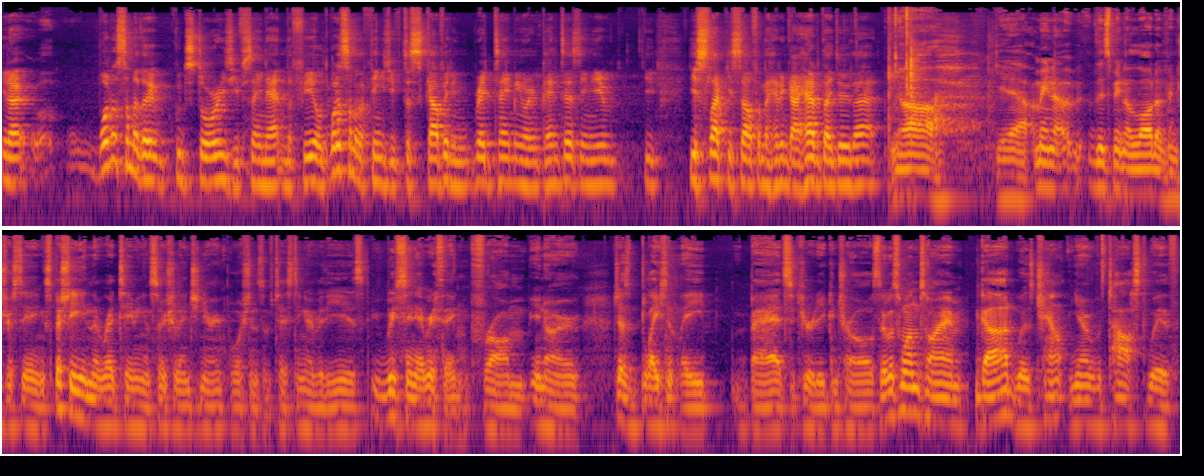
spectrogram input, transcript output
You know, what are some of the good stories you've seen out in the field? What are some of the things you've discovered in red teaming or in pen testing you, you you slap yourself on the head and go, "How did they do that?" Ah. Yeah, I mean, uh, there's been a lot of interesting, especially in the red teaming and social engineering portions of testing over the years. We've seen everything from, you know, just blatantly bad security controls. There was one time, guard was, you know, was tasked with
